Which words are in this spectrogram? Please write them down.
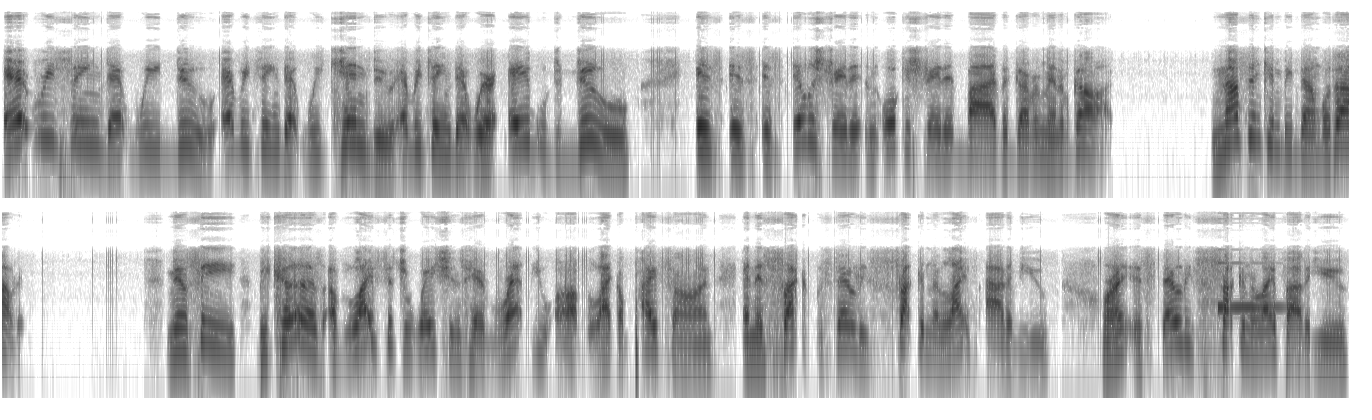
Everything that we do, everything that we can do, everything that we're able to do is is is illustrated and orchestrated by the government of God. Nothing can be done without it. Now, see, because of life situations have wrapped you up like a python and it's suck, steadily sucking the life out of you, right? It's steadily sucking the life out of you,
